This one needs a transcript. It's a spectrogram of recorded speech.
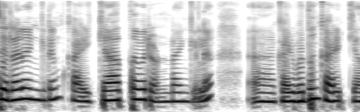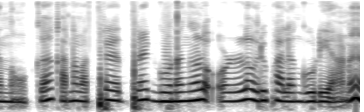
ചിലരെങ്കിലും കഴിക്കാത്തവരുണ്ടെങ്കിൽ കഴിവതും കഴിക്കാൻ നോക്കുക. കാരണം അത്ര അത്ര ഗുണങ്ങൾ ഉള്ള ഒരു ഫലം കൂടിയാണ്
